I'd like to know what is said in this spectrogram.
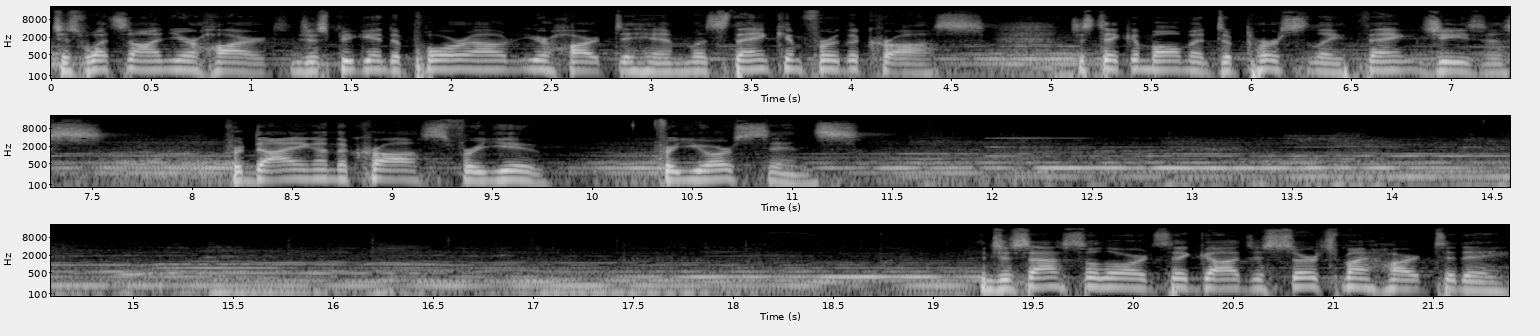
just what's on your heart and just begin to pour out your heart to Him. Let's thank Him for the cross. Just take a moment to personally thank Jesus for dying on the cross for you, for your sins. And just ask the Lord, say, God, just search my heart today.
